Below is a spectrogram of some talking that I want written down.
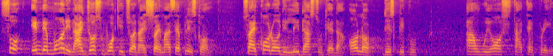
So in the morning, I just walked into and I saw him. I said, Please come. So I called all the leaders together, all of these people, and we all started praying.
